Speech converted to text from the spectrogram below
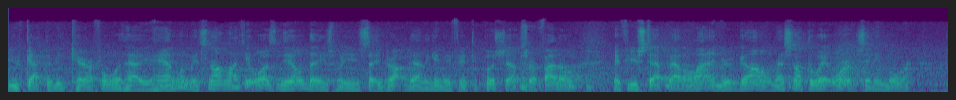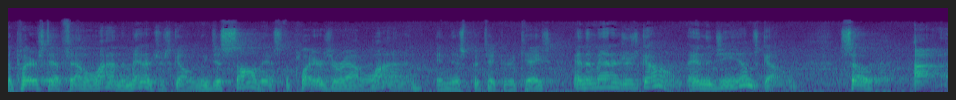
you've got to be careful with how you handle them. It's not like it was in the old days where you say, drop down and give me 50 push-ups, or if I don't, if you step out of line, you're gone. That's not the way it works anymore. The player steps out of line, the manager's gone. We just saw this. The players are out of line in this particular case, and the manager's gone, and the GM's gone. So I,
